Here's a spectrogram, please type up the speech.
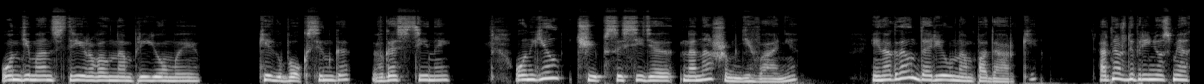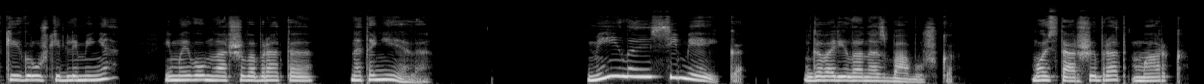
Он демонстрировал нам приемы кикбоксинга в гостиной. Он ел чипсы, сидя на нашем диване. Иногда он дарил нам подарки. Однажды принес мягкие игрушки для меня и моего младшего брата Натаниэла. «Милая семейка», — говорила она с бабушка. Мой старший брат Марк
